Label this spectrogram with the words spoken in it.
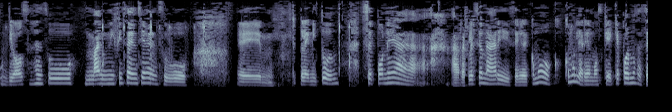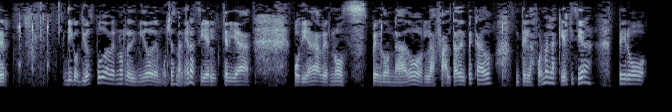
Dios en su magnificencia, en su eh, plenitud, se pone a, a, reflexionar y dice, ¿cómo, cómo le haremos? ¿Qué, ¿Qué podemos hacer? Digo, Dios pudo habernos redimido de muchas maneras. Si Él quería podía habernos perdonado la falta del pecado de la forma en la que Él quisiera. Pero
